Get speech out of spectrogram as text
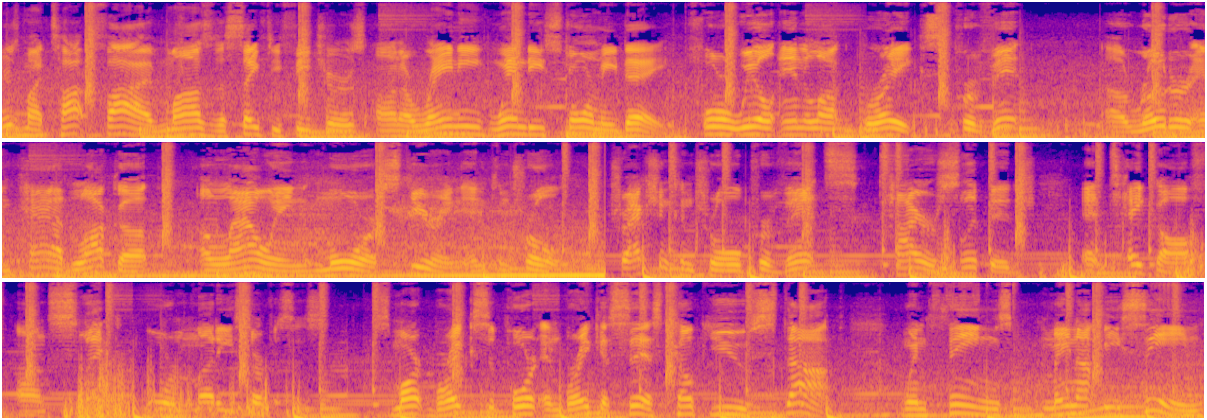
Here's my top five Mazda safety features on a rainy, windy, stormy day. Four-wheel anti-lock brakes prevent rotor and pad lockup, allowing more steering and control. Traction control prevents tire slippage at takeoff on slick or muddy surfaces. Smart brake support and brake assist help you stop when things may not be seen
